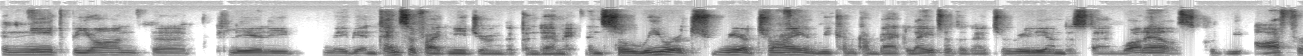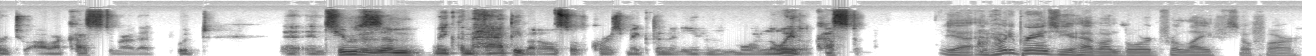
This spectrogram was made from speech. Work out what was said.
a need beyond the clearly maybe intensified need during the pandemic. And so we were we are trying, and we can come back later to that to really understand what else could we offer to our customer that would uh, enthuse them, make them happy, but also, of course, make them an even more loyal customer. Yeah. And how many brands do you have on board for life so far?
